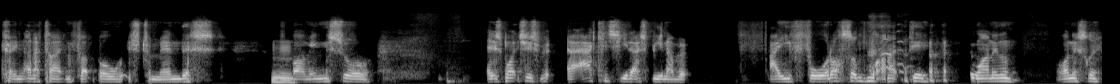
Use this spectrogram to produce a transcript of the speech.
counter attacking football is tremendous. You Mhm. know what I mean? So as much as I can see this being about five four or something like that to one of them. Honestly,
